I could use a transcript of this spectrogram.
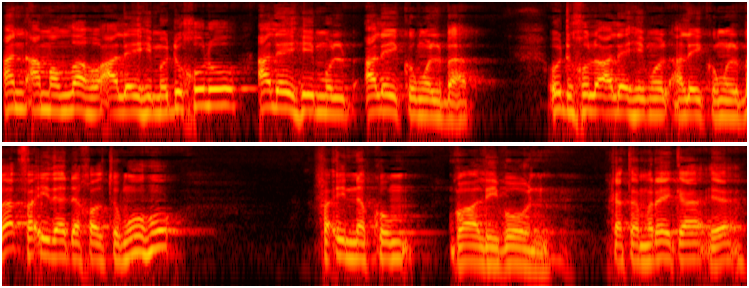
an amallahu alaihim udkhulu alaihimul alaikumul bab. Udkhulu alaihimul alaikumul bab fa idza dakhaltumuhu fa innakum ghalibun. Kata mereka ya.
